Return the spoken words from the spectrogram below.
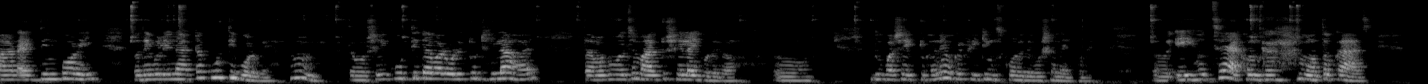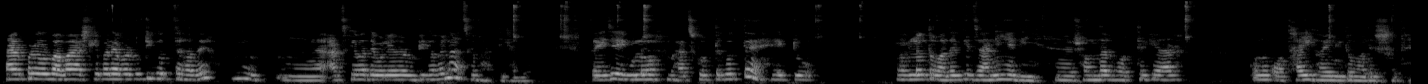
আর একদিন পরেই, তো বলি না একটা কুর্তি পরবে। হুম, তো সেই কুর্তিটা আবার ওর একটু ঢিলা হয়। তো আমাকে বলছে, মা, একটু সেলাই করে দাও। তো দুপাশে একটুখানি ওকে ফিটিংস করে দেবো সেলাই করে। তো এই হচ্ছে এখনকার মতো কাজ। তারপরে ওর বাবা আসলে পরে আবার রুটি করতে হবে। হুম আজকে আবার দেবলি রুটি খাবে না, আজকে ভাতই খাবে। তো এই যে এগুলো ভাজ করতে করতে একটু ভাবলাম তোমাদেরকে জানিয়ে দিই সন্ধ্যার পর থেকে আর কোনো কথাই হয়নি তোমাদের সাথে।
